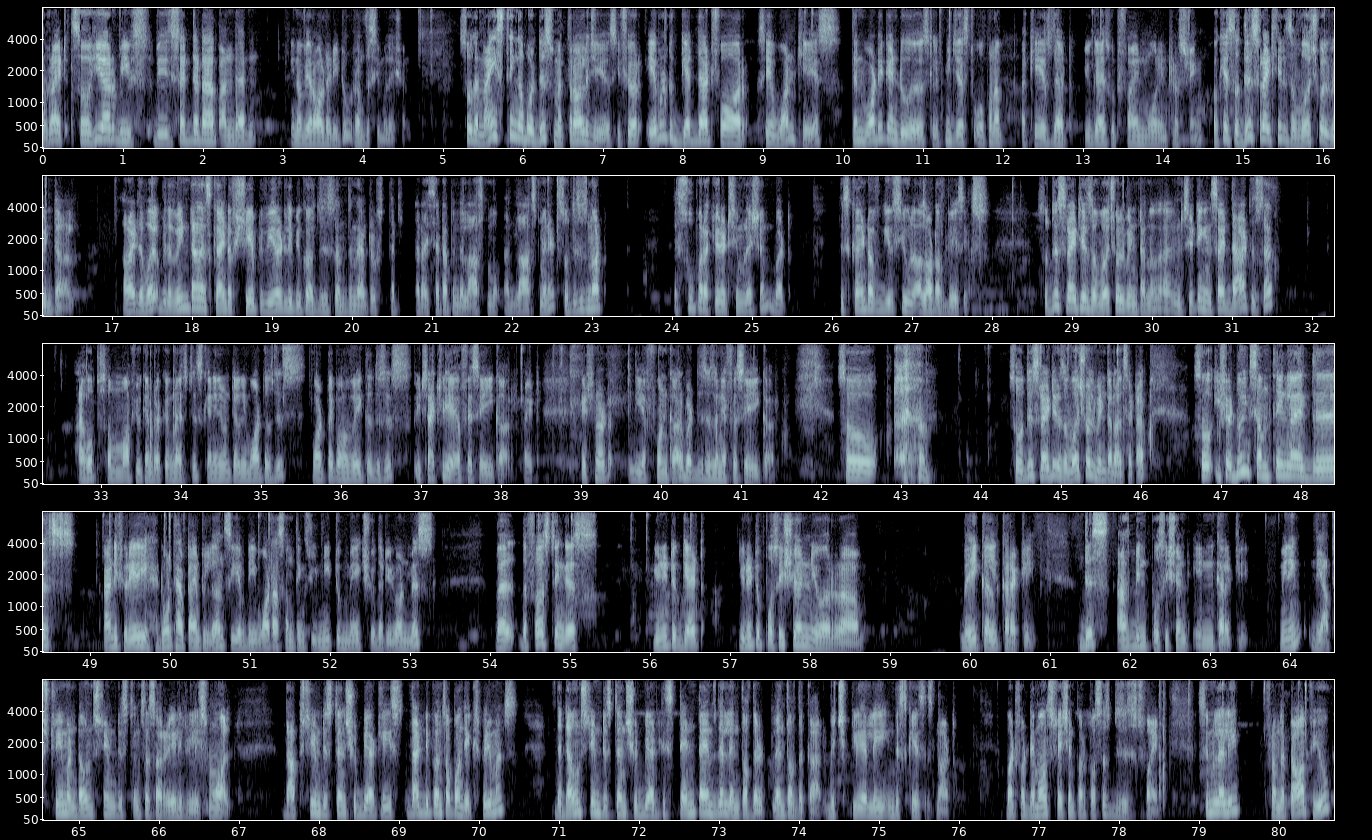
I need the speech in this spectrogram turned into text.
All right, so here we've we set that up and then you know we are all ready to run the simulation. So the nice thing about this methodology is if you're able to get that for say one case, then what you can do is, let me just open up a case that you guys would find more interesting. Okay, so this right here is a virtual wind tunnel. All right, the, the wind tunnel is kind of shaped weirdly because this is something that, that, that I set up in the last, and last minute. So this is not a super accurate simulation, but this kind of gives you a lot of basics. So this right here is a virtual wind tunnel and sitting inside that is a, I hope some of you can recognize this. Can anyone tell me what is this? What type of a vehicle this is? It's actually a FSAE car, right? It's not the F1 car, but this is an FSAE car. So, so this right here is a virtual wind tunnel setup. So if you're doing something like this, and if you really don't have time to learn CFD, what are some things you need to make sure that you don't miss? Well, the first thing is you need to get you need to position your uh, vehicle correctly. This has been positioned incorrectly, meaning the upstream and downstream distances are really, really small. The upstream distance should be at least, that depends upon the experiments. The downstream distance should be at least 10 times the length of the length of the car, which clearly in this case is not. But for demonstration purposes, this is fine. Similarly, from the top view,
